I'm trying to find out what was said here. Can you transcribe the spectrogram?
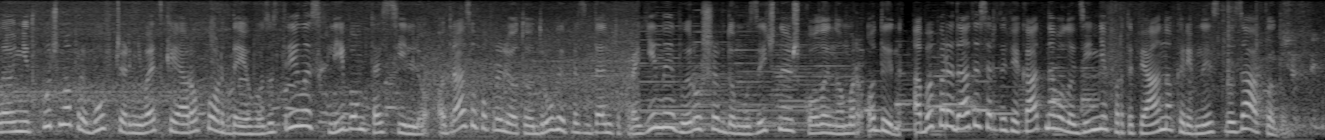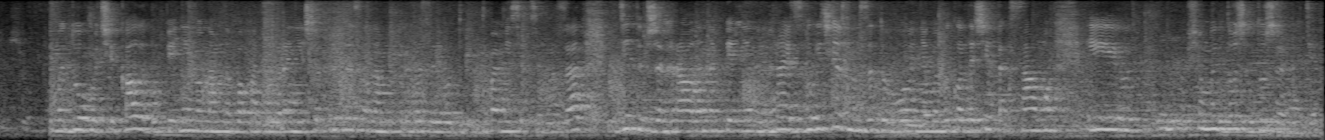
Леонід Кучма прибув в Чернівецький аеропорт, де його зустріли з хлібом та сіллю. Одразу по прильоту другий президент України вирушив до музичної школи номер 1 аби передати сертифікат на володіння фортепіано керівництву закладу. Ми довго чекали, бо піаніно нам набагато раніше привезли. Нам привезли його два місяці назад. Діти вже грали на піаніно, грають з величезним задоволенням, і викладачі так само. І що ми дуже дуже раді.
